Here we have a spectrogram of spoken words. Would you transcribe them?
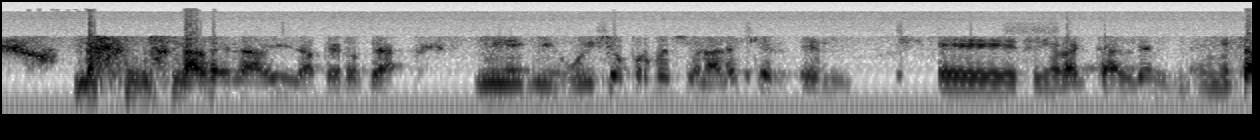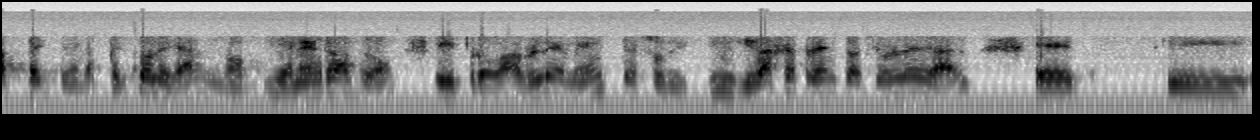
nada de la vida, pero o sea, mi, mi juicio profesional es que el, eh, señor alcalde en ese aspecto, en el aspecto legal, no tiene razón y probablemente su distinguida representación legal eh, y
